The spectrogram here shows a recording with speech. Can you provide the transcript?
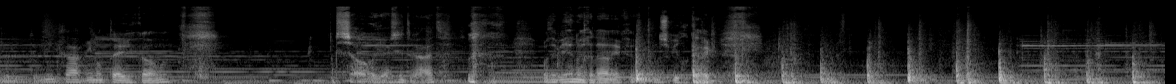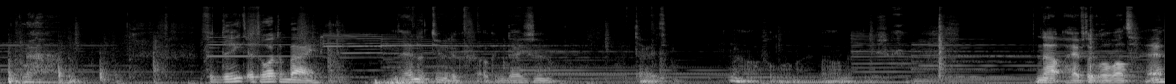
Ik wil niet graag iemand tegenkomen. Zo, jij zit eruit. Wat heb jij nou gedaan? Ik ga in de spiegel kijken. Verdriet, het hoort erbij. Natuurlijk, ook in deze tijd. Nou. Oh, nou, heeft ook wel wat, hè?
